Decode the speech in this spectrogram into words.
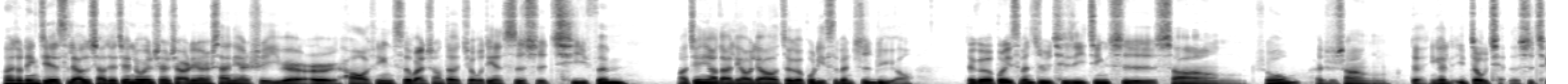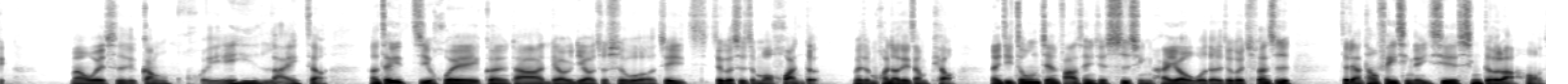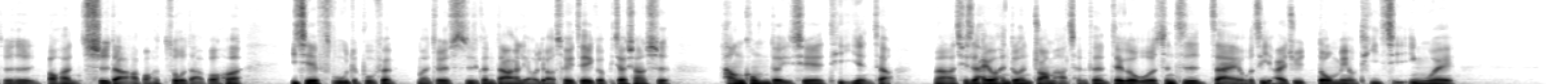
欢迎收听杰私聊的小姐，今天录音时间是二零二三年十一月二号星期四晚上的九点四十七分。啊，今天要来聊聊这个布里斯本之旅哦。这个布里斯本之旅其实已经是上周还是上对，应该一周前的事情。那我也是刚回来，这样。那这一集会跟大家聊一聊，就是我这这个是怎么换的，那怎么换到这张票，那以及中间发生一些事情，还有我的这个算是。这两趟飞行的一些心得啦，哦，就是包括吃的啊，包括做的啊，包括一些服务的部分，那就是跟大家聊聊。所以这个比较像是航空的一些体验，这样。那其实还有很多很抓马成分，这个我甚至在我自己 IG 都没有提及，因为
